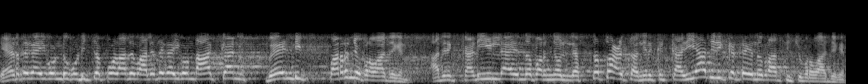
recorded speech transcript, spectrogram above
ഇടത് കൈ കൊണ്ട് കുടിച്ചപ്പോൾ അത് വലത് കൈ കൊണ്ടാക്കാൻ വേണ്ടി പറഞ്ഞു പ്രവാചകൻ. അതിന് കഴിയില്ല എന്ന് പറഞ്ഞോ ലസ്തത്താഴ്ത്ത നിനക്ക് കഴിയാതിരിക്കട്ടെ എന്ന് പ്രാർത്ഥിച്ചു പ്രവാചകൻ.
